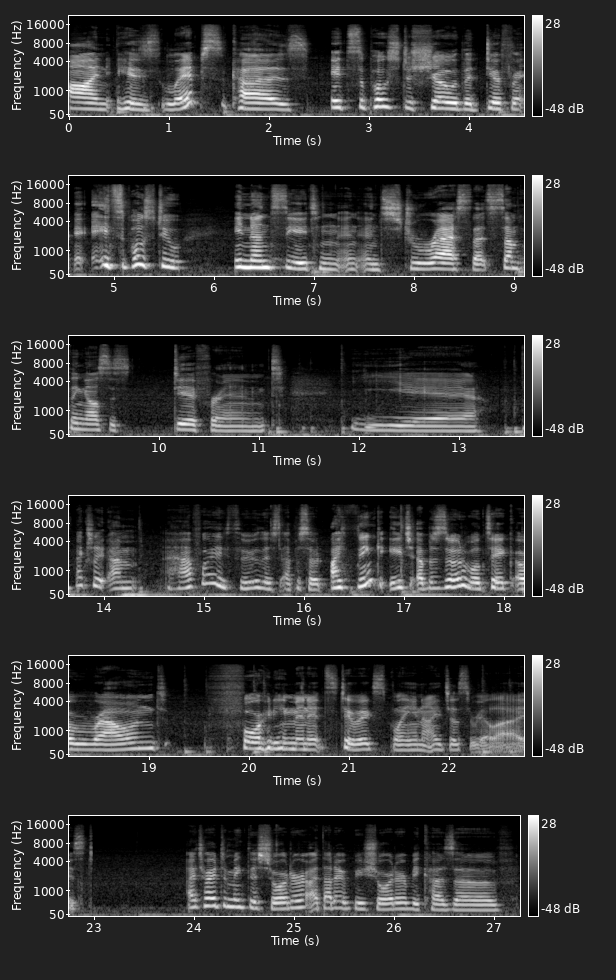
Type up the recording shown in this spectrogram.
on his lips, cause it's supposed to show the different it's supposed to enunciate and, and, and stress that something else is different yeah actually i'm halfway through this episode i think each episode will take around 40 minutes to explain i just realized i tried to make this shorter i thought it would be shorter because of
